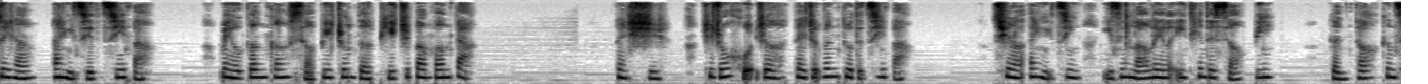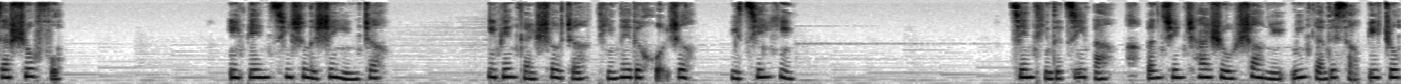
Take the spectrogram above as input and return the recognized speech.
虽然安雨洁的鸡巴没有刚刚小臂中的皮质棒棒大，但是这种火热带着温度的鸡巴，却让安雨静已经劳累了一天的小臂感到更加舒服。一边轻声的呻吟着，一边感受着体内的火热与坚硬。坚挺的鸡巴完全插入少女敏感的小臂中。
